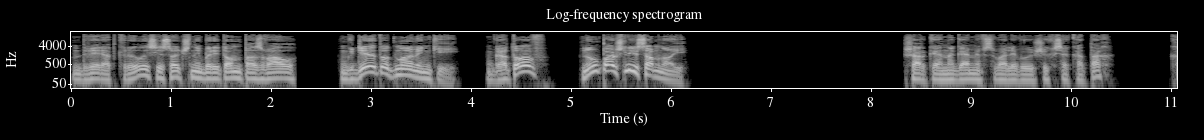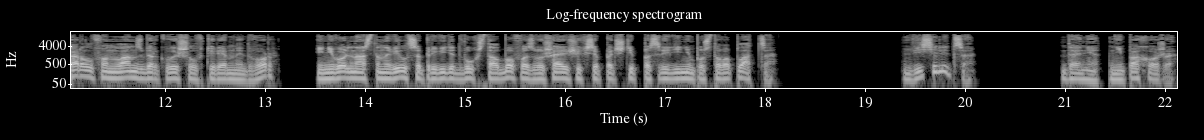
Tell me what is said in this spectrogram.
Дверь открылась, и сочный баритон позвал «Где тут новенький? Готов? Ну, пошли со мной!» Шаркая ногами в сваливающихся котах, Карл фон Ландсберг вышел в тюремный двор и невольно остановился при виде двух столбов, возвышающихся почти посредине пустого плаца. Веселиться? Да нет, не похоже.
